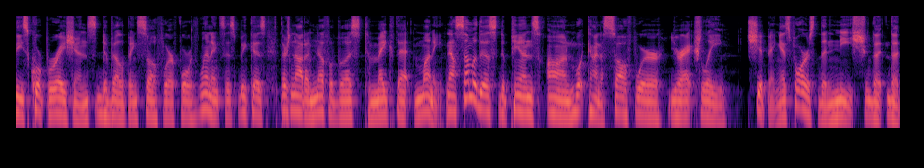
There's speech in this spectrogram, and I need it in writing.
these corporations developing software for Linux is because there's not enough of us to make that money. Now, some of this depends on what kind of software you're actually shipping, as far as the niche, the, the,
